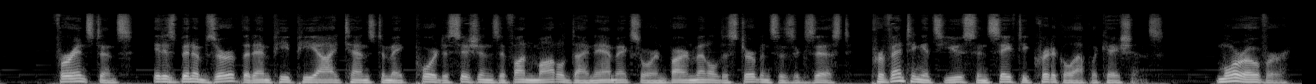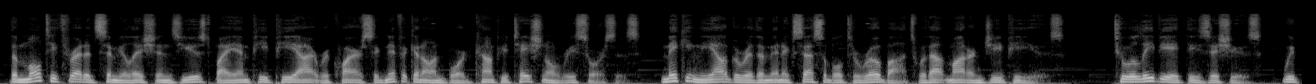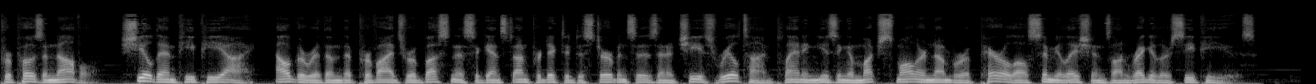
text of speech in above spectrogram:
For instance, it has been observed that MPPI tends to make poor decisions if unmodeled dynamics or environmental disturbances exist, preventing its use in safety critical applications. Moreover, the multi-threaded simulations used by MPPI require significant onboard computational resources, making the algorithm inaccessible to robots without modern GPUs. To alleviate these issues, we propose a novel, Shield MPPI, algorithm that provides robustness against unpredicted disturbances and achieves real-time planning using a much smaller number of parallel simulations on regular CPUs.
